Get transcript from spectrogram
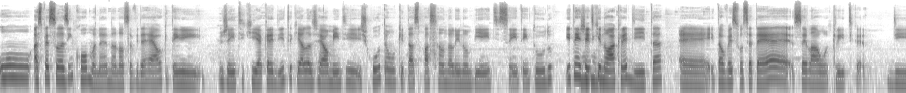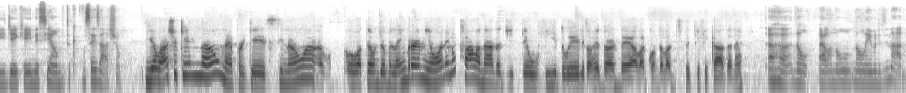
um, as pessoas em coma, né, na nossa vida real, que tem gente que acredita que elas realmente escutam o que está se passando ali no ambiente, sentem tudo, e tem uhum. gente que uhum. não acredita, é, e talvez fosse até, sei lá, uma crítica de J.K. nesse âmbito. O que vocês acham? E eu acho que não, né? Porque senão, a, ou até onde eu me lembro, a Hermione não fala nada de ter ouvido eles ao redor dela quando ela é despetrificada, né? Aham, uhum, não, ela não, não lembra de nada.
